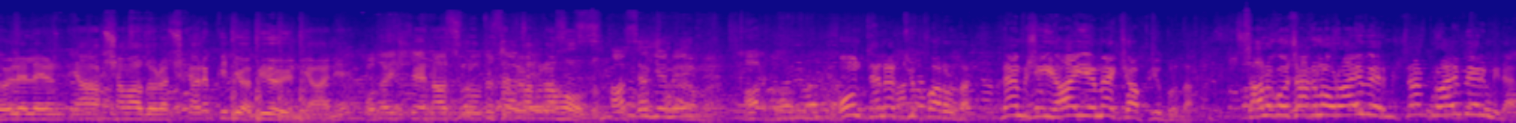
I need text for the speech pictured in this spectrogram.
Öğlelerin ya akşama doğru çıkarıp gidiyor bir öğün yani. O da işte nasıl olduysa patlama oldu. Abi bu yemeği 10 tane tüp var orada. Ben bir şey İHA yemek yapıyor burada. Sağlık ocağına orayı vermişler, burayı vermiyorlar.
